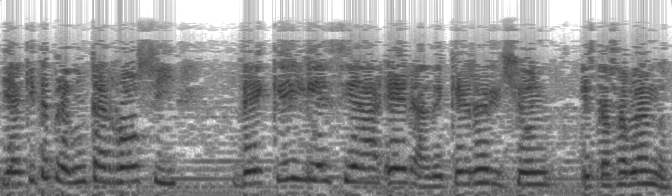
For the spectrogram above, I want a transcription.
y aquí te pregunta Rosy, ¿de qué iglesia era? ¿De qué religión estás hablando?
